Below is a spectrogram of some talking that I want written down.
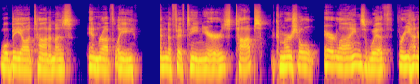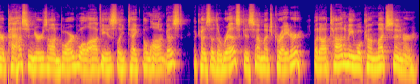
will be autonomous in roughly 10 to 15 years tops. The commercial airlines with 300 passengers on board will obviously take the longest because of the risk is so much greater, but autonomy will come much sooner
